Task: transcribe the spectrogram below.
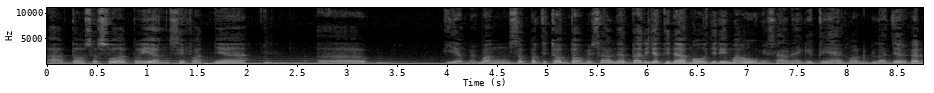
atau sesuatu yang sifatnya e, ya memang seperti contoh misalnya tadinya tidak mau jadi mau misalnya gitu ya. Kalau belajar kan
